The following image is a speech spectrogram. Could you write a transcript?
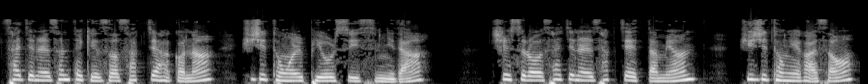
사진을 선택해서 삭제하거나 휴지통을 비울 수 있습니다. 실수로 사진을 삭제했다면 휴지통에 가서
